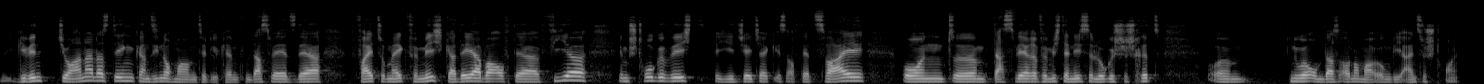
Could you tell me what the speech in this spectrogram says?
gewinnt Joanna das Ding, kann sie nochmal um den Titel kämpfen. Das wäre jetzt der Fight to make für mich. Gadea war auf der 4 im Strohgewicht, Jacek ist auf der 2 und ähm, das wäre für mich der nächste logische Schritt, ähm, nur um das auch nochmal irgendwie einzustreuen.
